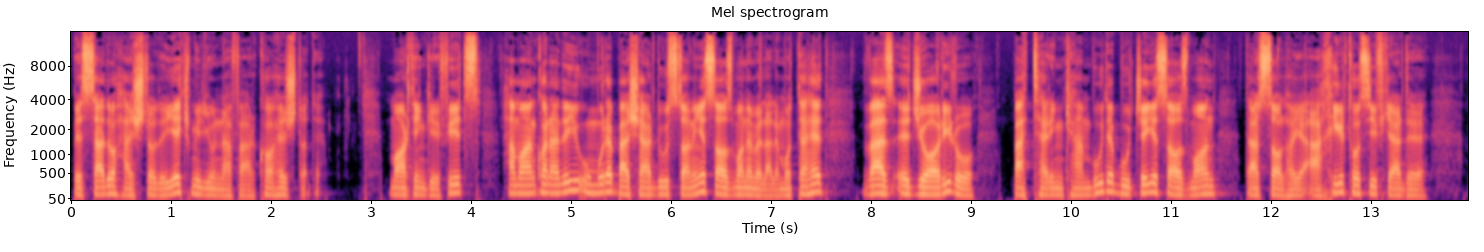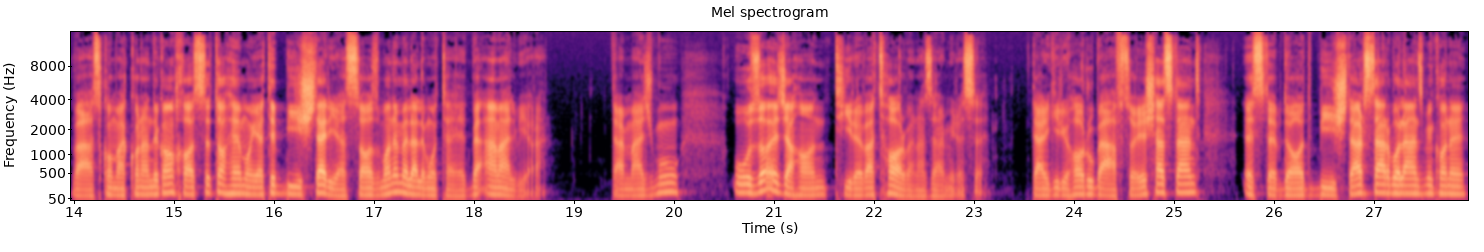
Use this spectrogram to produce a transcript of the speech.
به 181 میلیون نفر کاهش داده. مارتین گریفیتس هماهنگ کننده امور بشردوستانه سازمان ملل متحد وضع جاری رو بدترین کمبود بودجه سازمان در سالهای اخیر توصیف کرده و از کمک کنندگان خواسته تا حمایت بیشتری از سازمان ملل متحد به عمل بیارن. در مجموع اوضاع جهان تیره و تار به نظر می‌رسه. درگیری ها رو به افزایش هستند، استبداد بیشتر سربلند می‌کنه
